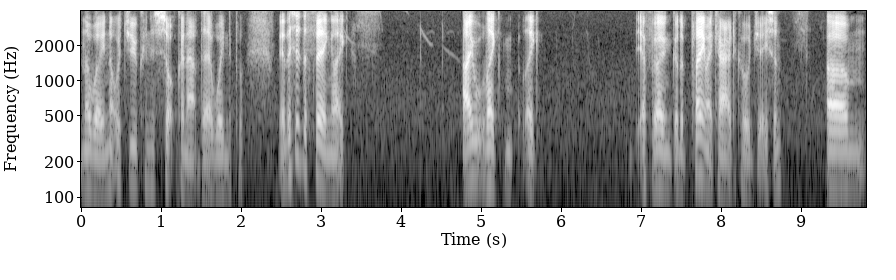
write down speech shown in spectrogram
No way. Not with Duke and his shotgun out there waiting to blow... Yeah, this is the thing, like... I, like, like... If I'm going to play my character called Jason, um,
